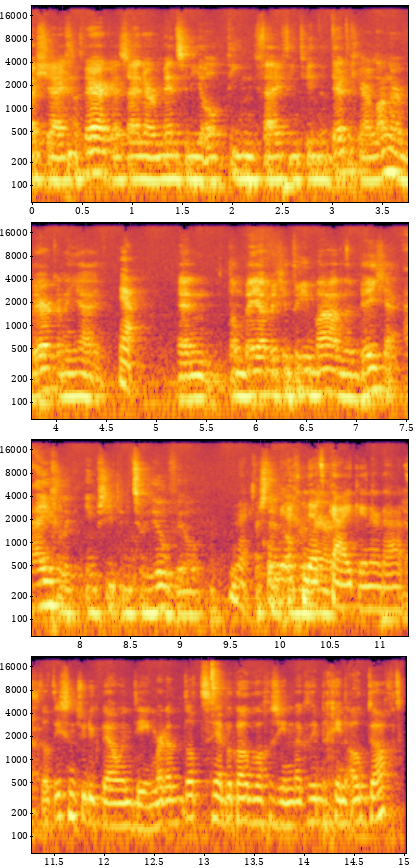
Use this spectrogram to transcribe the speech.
als jij gaat werken, zijn er mensen die al 10, 15, 20, 30 jaar langer werken dan jij. Ja. En dan ben jij met je drie maanden, weet je eigenlijk in principe niet zo heel veel. Nee, Als je kom je echt net werk. kijken inderdaad. Ja. Dat is natuurlijk wel een ding. Maar dat, dat heb ik ook wel gezien. Dat ik in het begin ook dacht.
